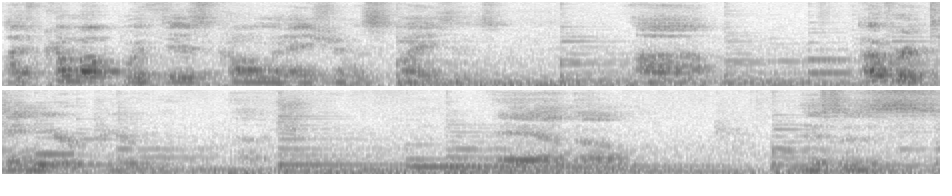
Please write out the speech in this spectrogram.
I've come up with this combination of spices uh, over a 10 year period, actually. And um, this is,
